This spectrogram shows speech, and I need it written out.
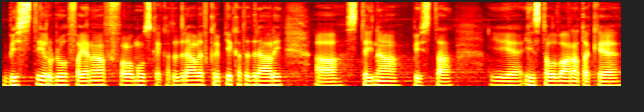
bysty Rudolfa Jana v Falomouské katedrále, v kryptě katedrály a stejná bysta je instalována také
